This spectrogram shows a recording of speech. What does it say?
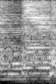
someone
